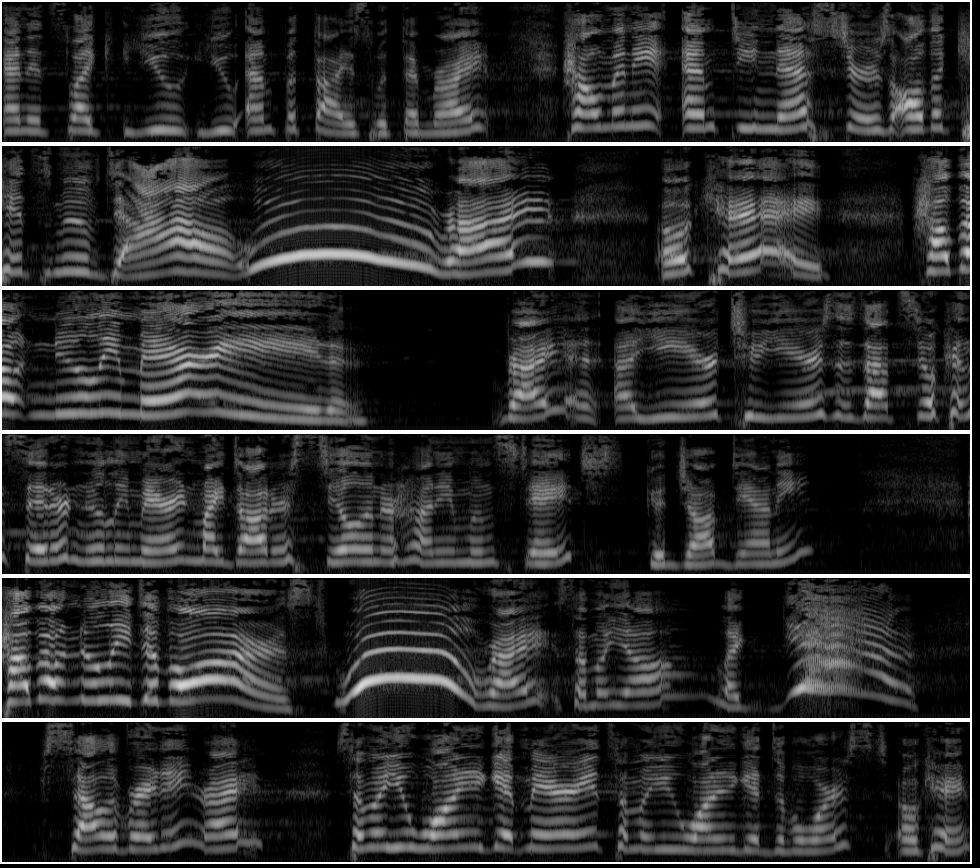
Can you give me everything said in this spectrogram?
And it's like you, you empathize with them, right? How many empty nesters? All the kids moved out. Woo! Right? Okay. How about newly married? right? A year, two years. Is that still considered newly married? My daughter's still in her honeymoon stage. Good job, Danny. How about newly divorced? Woo! Right? Some of y'all, like, yeah! Celebrating, right? Some of you wanting to get married, some of you wanting to get divorced. Okay.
